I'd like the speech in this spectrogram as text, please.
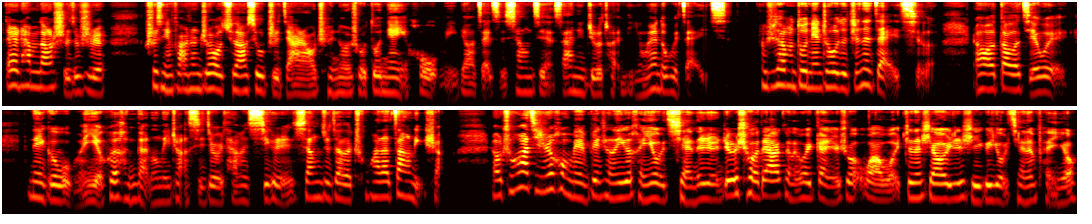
但是他们当时就是事情发生之后去到秀智家，然后承诺说多年以后我们一定要再次相见，Sunny 这个团体永远都会在一起。于是他们多年之后就真的在一起了。然后到了结尾，那个我们也会很感动的一场戏，就是他们七个人相聚在了春花的葬礼上。然后春花其实后面变成了一个很有钱的人。这个时候大家可能会感觉说，哇，我真的是要认识一个有钱的朋友。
